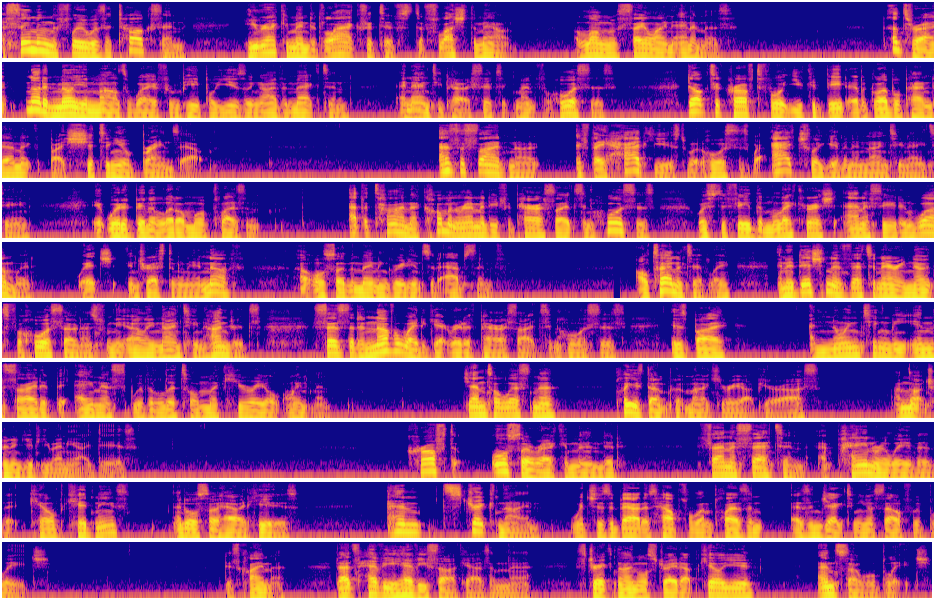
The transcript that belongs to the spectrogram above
Assuming the flu was a toxin, he recommended laxatives to flush them out, along with saline enemas. That's right, not a million miles away from people using ivermectin, an antiparasitic meant for horses. Dr. Croft thought you could beat a global pandemic by shitting your brains out. As a side note, if they had used what horses were actually given in 1918, it would have been a little more pleasant. At the time, a common remedy for parasites in horses was to feed them licorice, aniseed, and wormwood, which, interestingly enough, are also the main ingredients of absinthe. Alternatively, an edition of veterinary notes for horse owners from the early 1900s says that another way to get rid of parasites in horses is by anointing the inside of the anus with a little mercurial ointment. Gentle listener, please don't put mercury up your ass. I'm not trying to give you any ideas. Croft also recommended phenacetin, a pain reliever that killed kidneys and also how it Hughes, and strychnine, which is about as helpful and pleasant as injecting yourself with bleach. Disclaimer that's heavy, heavy sarcasm there. Strychnine will straight up kill you, and so will bleach.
